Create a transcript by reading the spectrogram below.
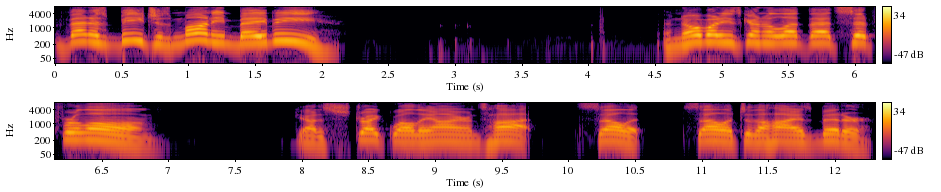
Venice Beach is money, baby. And nobody's going to let that sit for long. Got to strike while the iron's hot. Sell it. Sell it to the highest bidder.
